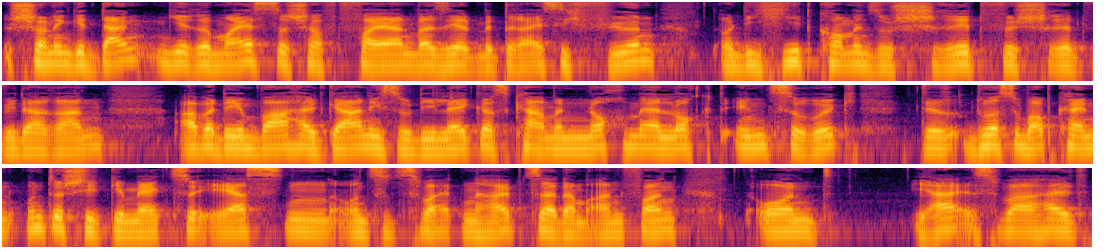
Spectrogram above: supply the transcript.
schon in Gedanken ihre Meisterschaft feiern, weil sie halt mit 30 führen und die Heat kommen so Schritt für Schritt wieder ran. Aber dem war halt gar nicht so. Die Lakers kamen noch mehr locked in zurück. Du hast überhaupt keinen Unterschied gemerkt zur ersten und zur zweiten Halbzeit am Anfang. Und ja, es war halt,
